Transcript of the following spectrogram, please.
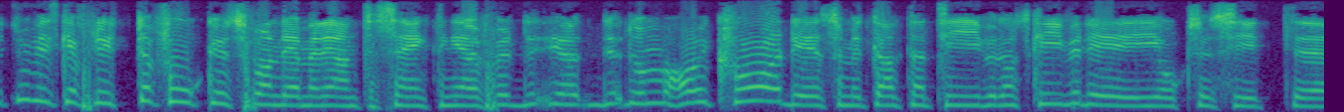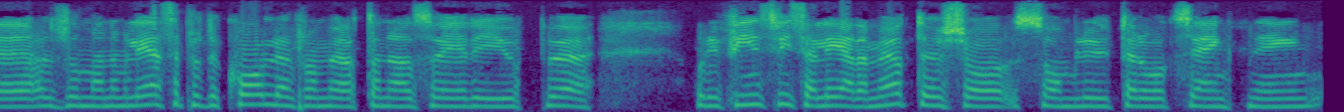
Jag tror vi ska flytta fokus från det med räntesänkningar för de har ju kvar det som ett alternativ och de skriver det i också sitt, eh, alltså om man läser protokollen från mötena så är det ju uppe och det finns vissa ledamöter så, som lutar åt sänkning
